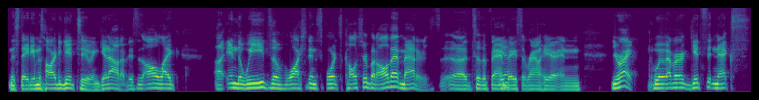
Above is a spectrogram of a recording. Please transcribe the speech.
The stadium is hard to get to and get out of. This is all like uh, in the weeds of Washington sports culture but all that matters uh, to the fan yeah. base around here and you're right. Whoever gets it next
